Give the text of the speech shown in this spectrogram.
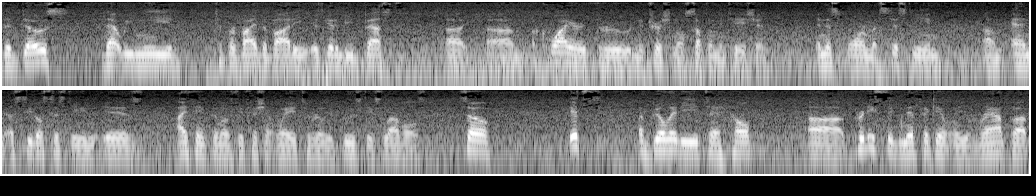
the dose that we need to provide the body is going to be best uh, um, acquired through nutritional supplementation. And this form of cysteine um, N-acetylcysteine is, I think, the most efficient way to really boost these levels. So its ability to help uh, pretty significantly ramp up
